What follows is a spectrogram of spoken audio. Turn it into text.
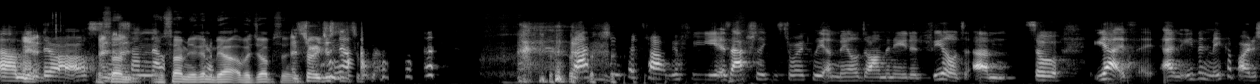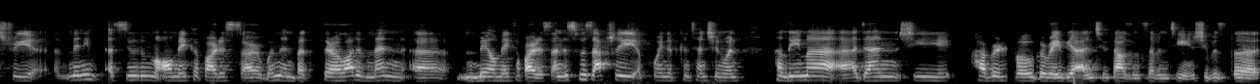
Um, Yeah. And there are also Hussam, some now. Hussam, you're going to be out of a job soon and sorry, just No. to, fashion photography is actually historically a male dominated field. Um, so yeah it's and even makeup artistry many assume all makeup artists are women but there are a lot of men uh, male makeup artists. And this was actually a point of contention when halima aden she covered vogue arabia in 2017 she was the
